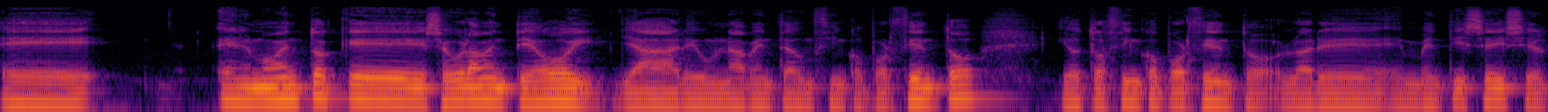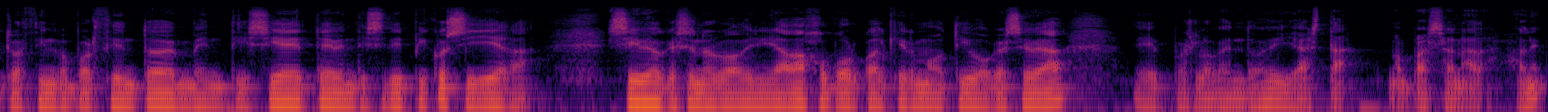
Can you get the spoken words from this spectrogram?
Eh, en el momento que seguramente hoy ya haré una venta de un 5% y otro 5% lo haré en 26 y otro 5% en 27, 27 y pico si llega. Si veo que se nos va a venir abajo por cualquier motivo que se vea, eh, pues lo vendo y ya está, no pasa nada, ¿vale?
